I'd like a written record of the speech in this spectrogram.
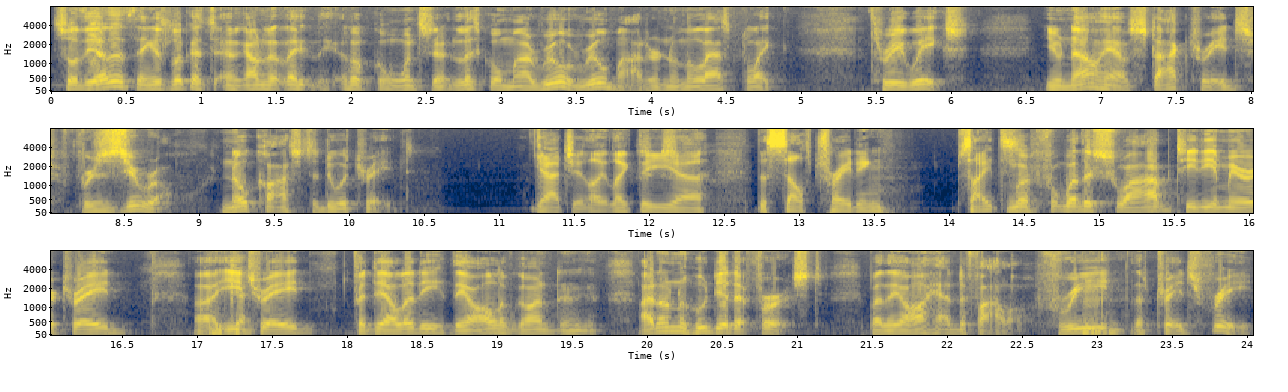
So the other thing is, look at I'm gonna let, look, go one step. Let's go my real, real modern. In the last like three weeks, you now have stock trades for zero, no cost to do a trade. Gotcha. Like like the uh the self trading sites. Whether Schwab, TD Ameritrade, uh, E Trade, Fidelity, they all have gone. To, I don't know who did it first, but they all had to follow. Free, the trade's free.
